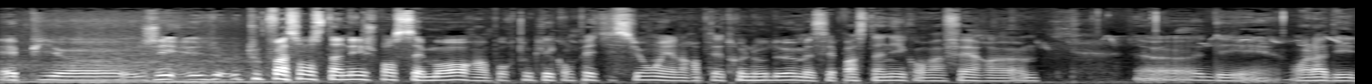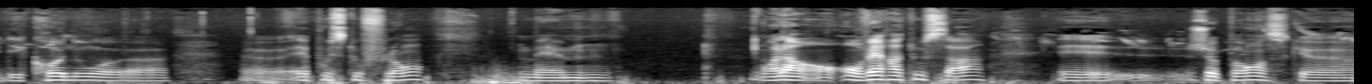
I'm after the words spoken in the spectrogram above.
Et puis, euh, j'ai, de toute façon, cette année, je pense c'est mort hein, pour toutes les compétitions. Il y en aura peut-être une ou deux, mais c'est pas cette année qu'on va faire euh, des, voilà, des, chronos époustouflants. Mais voilà, on, on verra tout ça. Et je pense que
